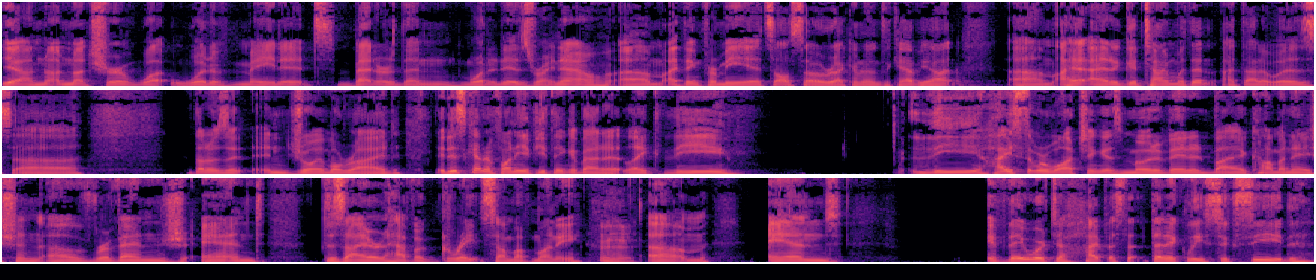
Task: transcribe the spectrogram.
Yeah, I'm not, I'm not sure what would have made it better than what it is right now. Um, I think for me, it's also a recommend the caveat. Um, I, I had a good time with it. I thought it was, uh, I thought it was an enjoyable ride. It is kind of funny if you think about it. Like the the heist that we're watching is motivated by a combination of revenge and desire to have a great sum of money. Um, and if they were to hypothetically succeed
